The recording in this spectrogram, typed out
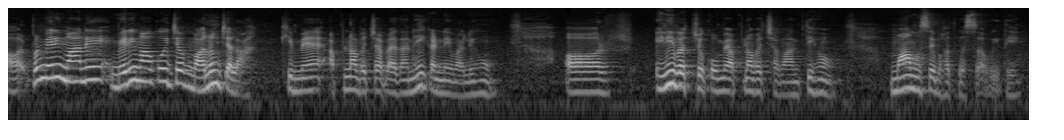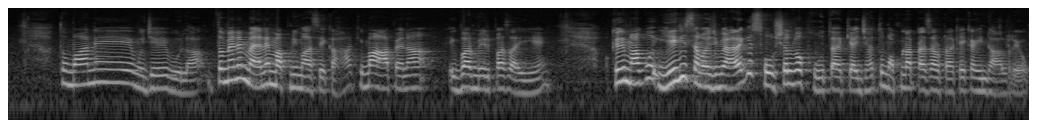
और पर मेरी माँ ने, मेरी माँ को जब मालूम चला कि मैं अपना बच्चा पैदा नहीं करने वाली हूँ और इन्हीं बच्चों को मैं अपना बच्चा मानती हूँ। माँ मुझसे बहुत गुस्सा हुई थी। तो माँ ने मुझे बोला तो मैंने मैंने अपनी माँ से कहा कि, माँ, आप है ना, एक बार मेरे पास आइए। क्योंकि माँ को ये नहीं समझ में आ रहा है कि सोशल वर्क होता है? क्या जहाँ तुम अपना पैसा उठा के कहीं डाल रहे हो।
